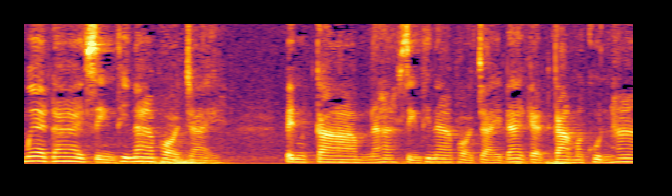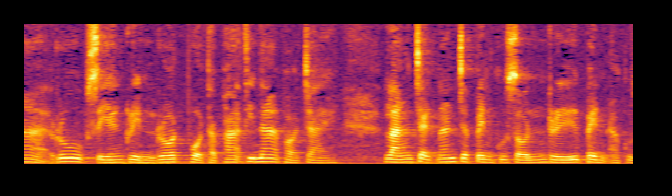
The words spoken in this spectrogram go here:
เมื่อได้สิ่งที่น่าพอใจ เป็นกามนะคะสิ่งที่น่าพอใจได้แก่กามคุณห้ารูปเสียงกลิ่นรสโผฏฐัพพะที่น่าพอใจหลังจากนั้นจะเป็นกุศลหรือเป็นอกุ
